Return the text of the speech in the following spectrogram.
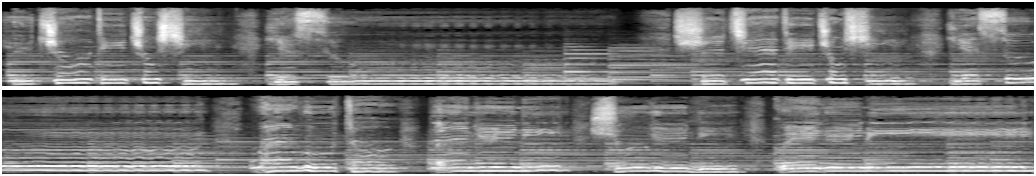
宇宙的中心，耶稣，世界的中心，耶稣，万物都本于你，属于你，归于你，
